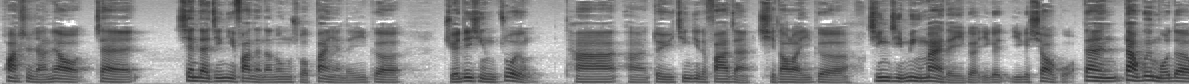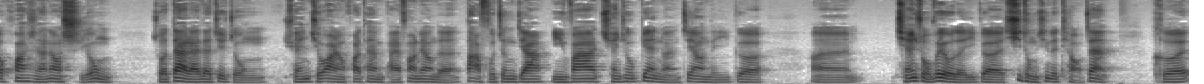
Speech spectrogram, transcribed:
化石燃料在现代经济发展当中所扮演的一个决定性作用，它啊对于经济的发展起到了一个经济命脉的一个一个一个效果。但大规模的化石燃料使用所带来的这种全球二氧化碳排放量的大幅增加，引发全球变暖这样的一个嗯。前所未有的一个系统性的挑战和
